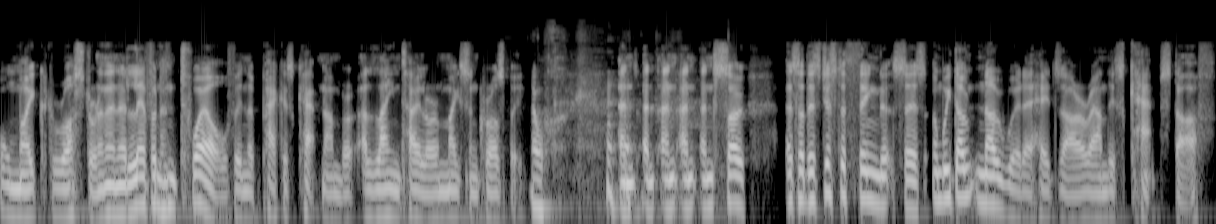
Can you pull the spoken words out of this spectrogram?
all make the roster, and then eleven and twelve in the Packers cap number are Lane Taylor and Mason Crosby. Oh, and, and, and, and, and so and so there's just a thing that says, and we don't know where their heads are around this cap stuff,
